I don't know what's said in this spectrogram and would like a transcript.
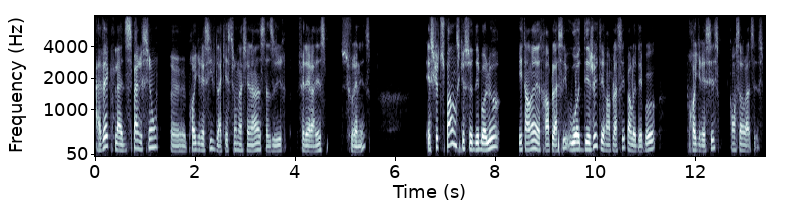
avec la disparition euh, progressive de la question nationale, c'est-à-dire fédéralisme, souverainisme, est-ce que tu penses que ce débat-là est en train d'être remplacé ou a déjà été remplacé par le débat progressisme-conservatisme?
